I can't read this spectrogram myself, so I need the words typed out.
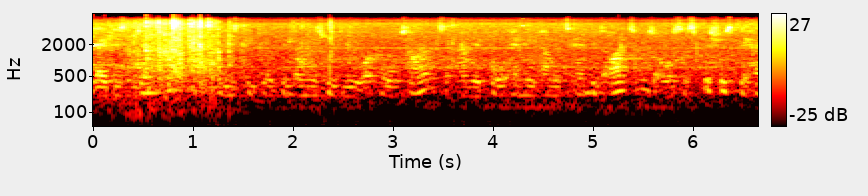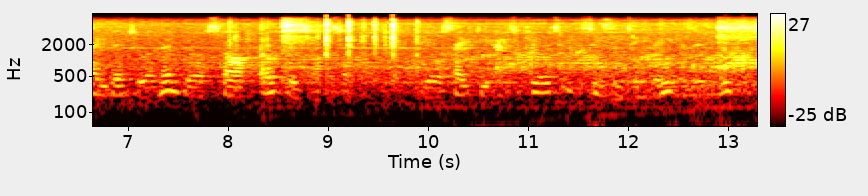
Ladies and gentlemen, please keep your belongings with you at all times and report any unattended items or suspicious behaviour to a member of staff or police officer. For your safety and security, CCTV is in use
